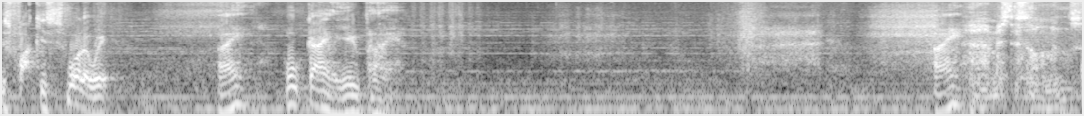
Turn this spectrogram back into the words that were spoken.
is fucking swallow it. Hey? What game are you playing? Hey? Uh, Mr. Solomons,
